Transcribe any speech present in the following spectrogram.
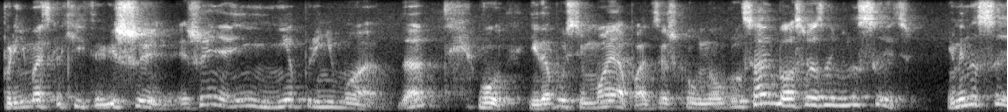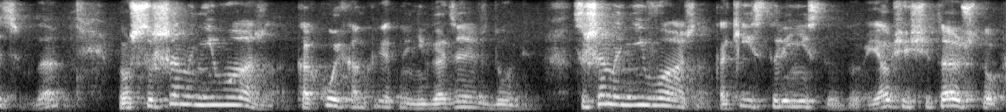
принимать какие-то решения. Решения они не принимают. Да? Вот. И, допустим, моя поддержка умного голосования была связана именно с этим. Именно с этим, да? Потому что совершенно не важно, какой конкретный негодяй в Доме. Совершенно не важно, какие сталинисты в Доме. Я вообще считаю, что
